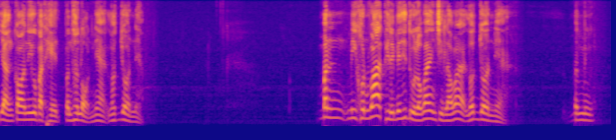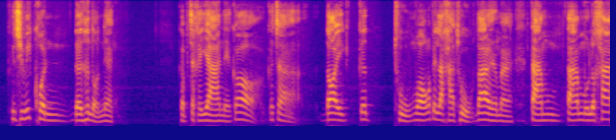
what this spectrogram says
อย่างกรณีอุบัติเหตุบนถนนเนี่ยรถยนต์เนี่ย มันมีคนวาดพีระมิดให้ดูแล้วว่าจริงๆแล้วว่ารถยนต์เนี่ย มันคือชีวิตคนเดินถนนเนี่ย กับจักรยานเนี่ยก็ก็จะด้อยก็ถูกมองว่าเป็นราคาถูกได้มา ตามตามมูลค่า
